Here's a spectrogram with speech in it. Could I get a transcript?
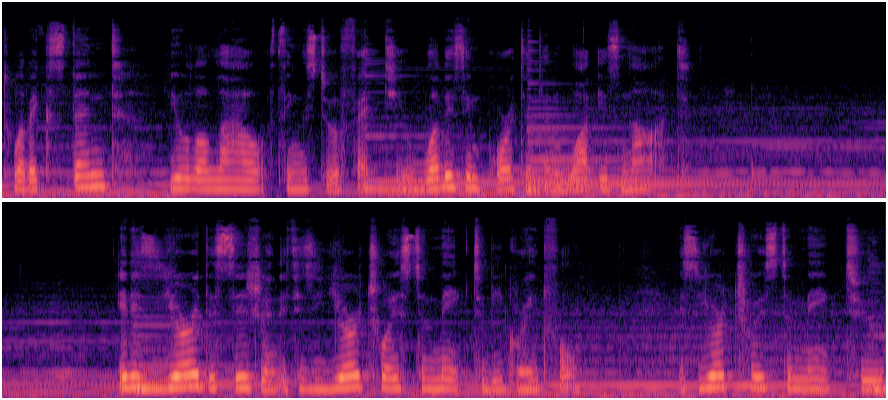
to what extent you will allow things to affect you, what is important and what is not. It is your decision, it is your choice to make to be grateful. It's your choice to make to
